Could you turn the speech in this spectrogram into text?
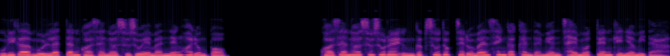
우리가 몰랐던 과산화수소의 만능 활용법. 과산화수소를 응급소독제로만 생각한다면 잘못된 개념이다.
